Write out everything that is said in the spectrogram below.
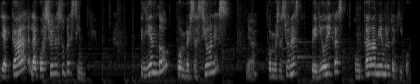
Y acá la ecuación es súper simple. Teniendo conversaciones, ¿ya? conversaciones periódicas con cada miembro de tu equipo.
